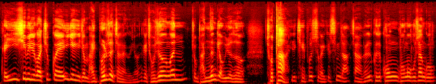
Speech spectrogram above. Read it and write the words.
그러니까 20일과 주가의 이격이 좀 많이 벌어졌잖아요, 그죠? 그러니까 조정은 좀 받는 게 오히려 더 좋다 이렇게 볼 수가 있겠습니다. 자 그래서 005930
